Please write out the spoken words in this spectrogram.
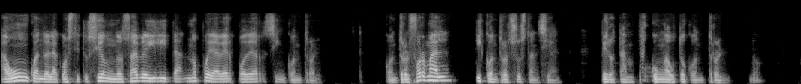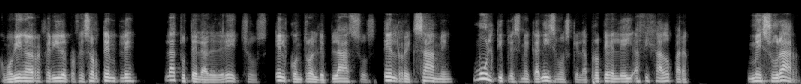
aun cuando la Constitución nos habilita, no puede haber poder sin control. Control formal y control sustancial, pero tampoco un autocontrol. Como bien ha referido el profesor Temple, la tutela de derechos, el control de plazos, el reexamen, múltiples mecanismos que la propia ley ha fijado para mesurar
